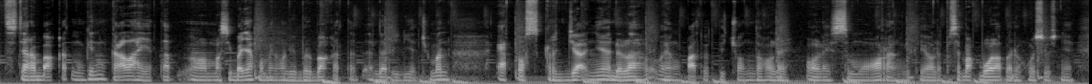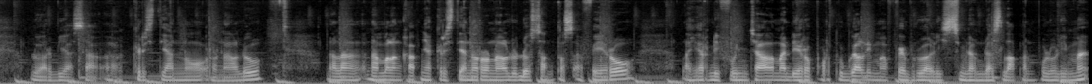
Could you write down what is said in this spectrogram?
secara bakat mungkin kalah ya, tapi uh, masih banyak pemain yang lebih berbakat dari dia. Cuman etos kerjanya adalah yang patut dicontoh oleh oleh semua orang gitu ya oleh pesepak bola pada khususnya luar biasa uh, Cristiano Ronaldo nama, lengkapnya Cristiano Ronaldo dos Santos Aveiro lahir di Funchal Madeira Portugal 5 Februari 1985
